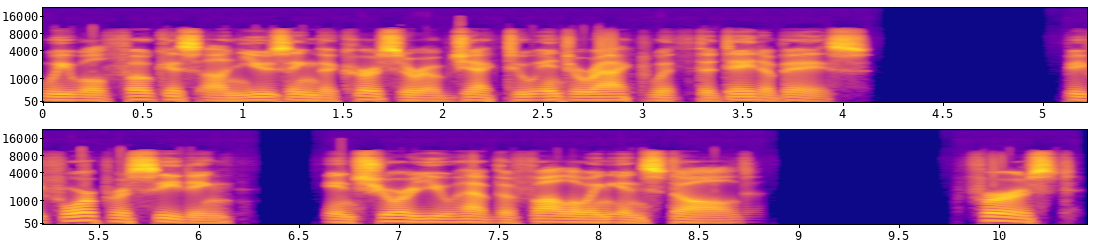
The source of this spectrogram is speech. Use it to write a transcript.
we will focus on using the cursor object to interact with the database. Before proceeding, ensure you have the following installed. First,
